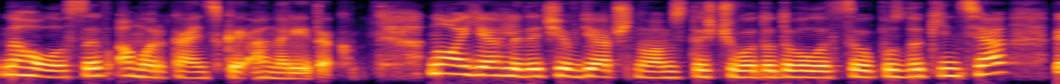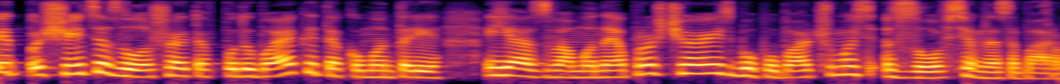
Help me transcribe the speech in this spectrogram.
наголосив американський аналітик. Ну а я глядачі вдячна вам за те, що ви додавали цей випуск до кінця. Підпишіться, залишайте вподобайки та коментарі. Я з вами не прощаюсь, бо побачимось зовсім незабаром.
